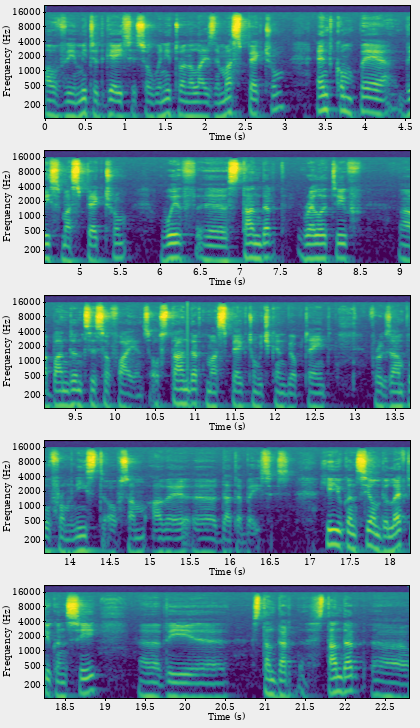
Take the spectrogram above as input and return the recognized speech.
of the emitted gases so we need to analyze the mass spectrum and compare this mass spectrum with uh, standard relative abundances of ions or standard mass spectrum which can be obtained for example from NIST or some other uh, databases. Here you can see on the left you can see uh, the uh, standard standard uh,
